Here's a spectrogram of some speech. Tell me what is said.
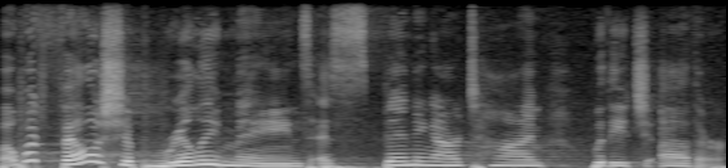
But what fellowship really means is spending our time with each other,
